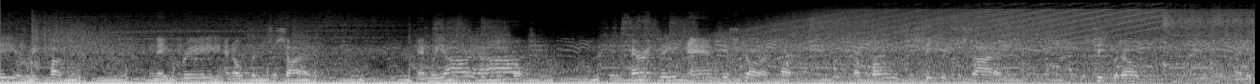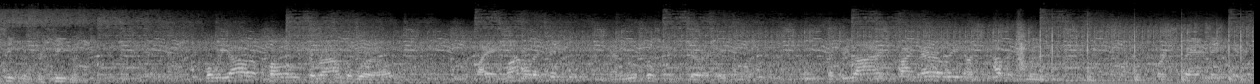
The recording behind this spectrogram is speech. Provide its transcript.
is repugnant in a free and open society. And we are, as people, inherently and historically opposed to secret societies, the secret oaths, and the secret proceedings. But we are opposed around the world by a monolithic and ruthless conspiracy that relies primarily on covert means for expanding its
